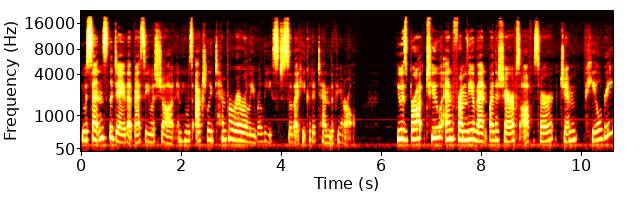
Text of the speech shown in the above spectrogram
He was sentenced the day that Bessie was shot, and he was actually temporarily released so that he could attend the funeral. He was brought to and from the event by the sheriff's officer, Jim Peelry,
